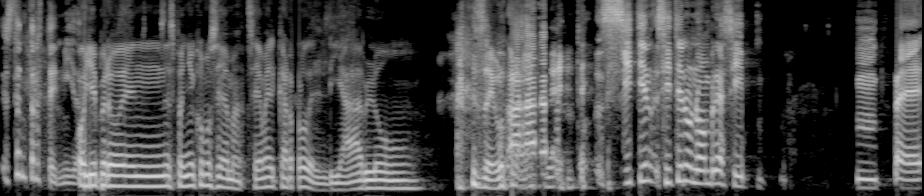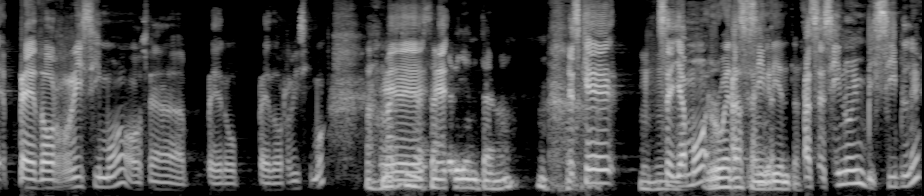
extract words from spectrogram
está entretenida. Oye, pero en español, ¿cómo se llama? Se llama El Carro del Diablo. Seguramente. sí tiene, sí tiene un nombre así mm, pe- pedorrísimo, o sea, pero pedorrísimo. Máquina Eh, eh, ¿no? Es que Se llamó Ruedas asesino, sangrientas. asesino invisible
